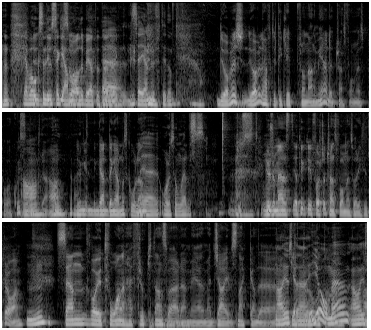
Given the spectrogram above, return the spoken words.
Jag var också Du- lite för du- du gammal. svalde betet där eh, säger jag nu för tiden. Du har, väl, du har väl haft lite klipp från animerade Transformers på quiz? Ja, ja. Den, gam- den gamla skolan. Med Orson Welles. Hur som helst, jag tyckte ju första Transformers var riktigt bra. Mm. Sen var ju tvåan den här fruktansvärda med de här jive-snackande Ja, just det. ja, just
